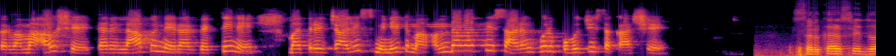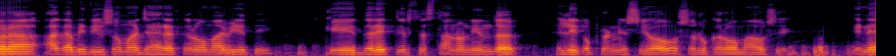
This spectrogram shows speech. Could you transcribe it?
કરવામાં આવશે. ત્યારે લાભ લેનાર વ્યક્તિને માત્ર ચાલીસ મિનિટમાં અમદાવાદથી સારંગપુર પહોંચી શકાશે. સરકારશ્રી દ્વારા આગામી દિવસોમાં જાહેરાત કરવામાં આવી હતી કે દરેક તીર્થ સ્થાનોની અંદર હેલિકોપ્ટરની સેવાઓ શરૂ કરવામાં આવશે. એને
